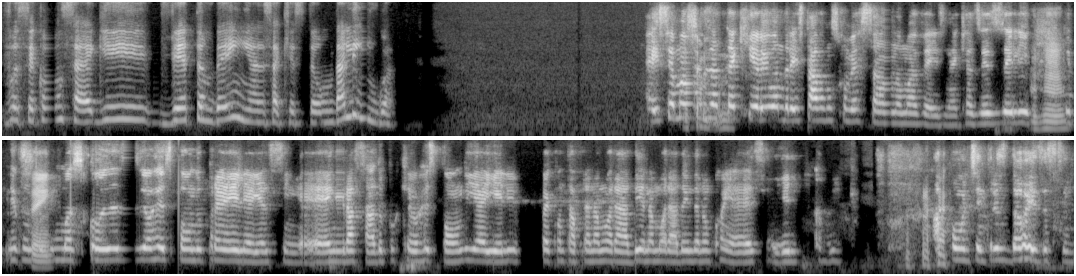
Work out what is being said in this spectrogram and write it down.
você consegue ver também essa questão da língua. É, isso é uma isso é coisa é... até que eu e o André estávamos conversando uma vez, né? Que às vezes ele uhum, me pergunta sim. algumas coisas e eu respondo para ele, aí assim, é engraçado porque eu respondo e aí ele vai contar para a namorada e a namorada ainda não conhece, aí ele fica meio a ponte entre os dois, assim.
